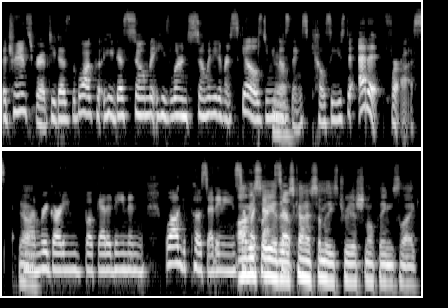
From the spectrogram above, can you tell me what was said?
the transcript. He does the blog. He does so many. He's learned so many different skills doing Yeah. those things. Kelsey used to edit for us Yeah. um, regarding book editing and blog post editing and stuff Obviously, like that. there's so, kind of some of these traditional things like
